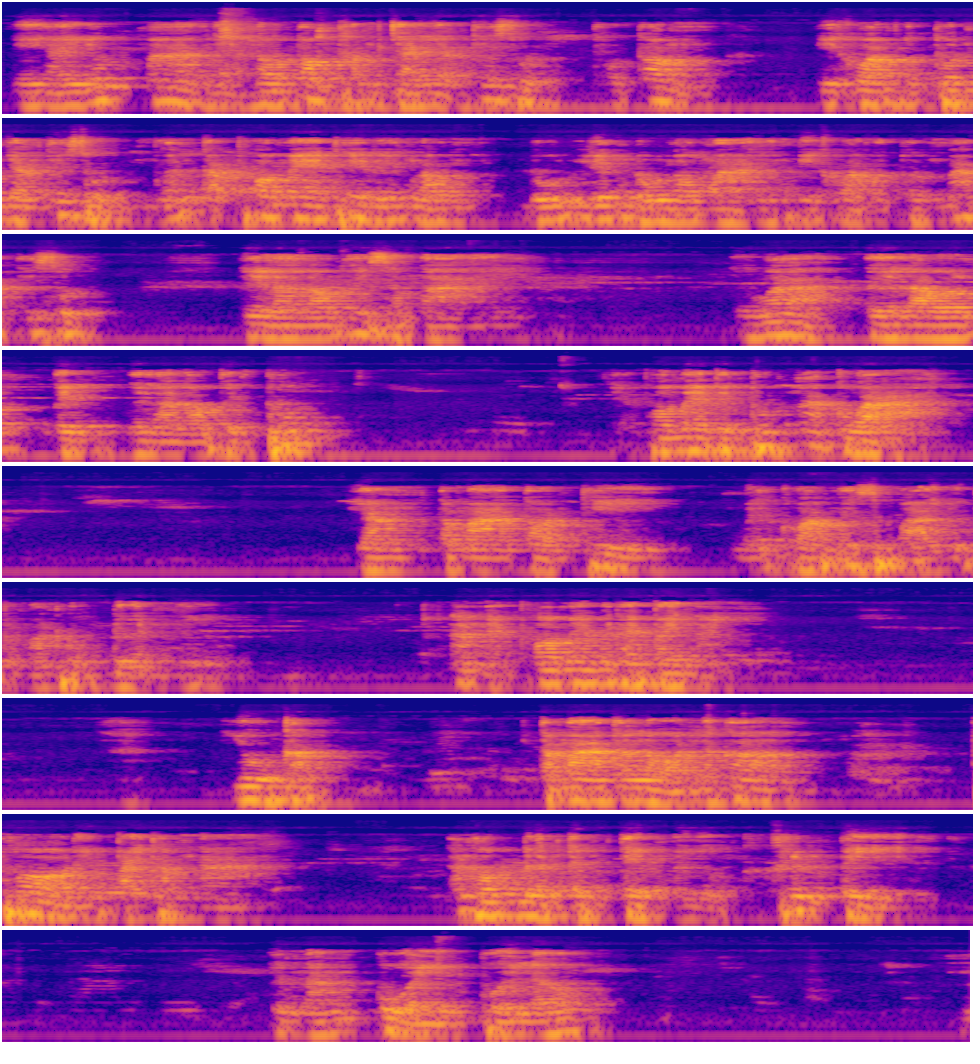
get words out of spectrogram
มีอายุมากเนี่ยเราต้องทำใจอย่างที่สุดเราต้องมีความอดทนอย่างที่สุด เหมือนกับพ่อแม่ที่เลี้ยงเราดูเลี้ยงดูเรามายังมีความอดทนมากที่สุด เวลาเราไม่สบาย หรือว่าเวลาเราเป็นเวลาเราเป็นทุกข์พ่อแม่เป็นทุกข์มากกว่า อย่างตมาตอนที่ มีความไม่สบายอยู่ประมาณหกเดือนนี่นั่นแหละพ่อแม่ไม่ได้ไปไหน อยู่กับตมาตลอดแล้วก็พ่อเนี่ยไปทำนาตั้งหกเดือนเต็มๆมาอยู่ครึ่งปีเป็นนั้นป่วยป่วยแล้ว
